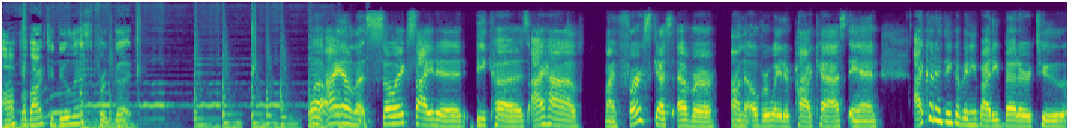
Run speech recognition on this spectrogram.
off of our to do list for good. Well, I am so excited because I have my first guest ever on the Overweighted podcast. And I couldn't think of anybody better to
